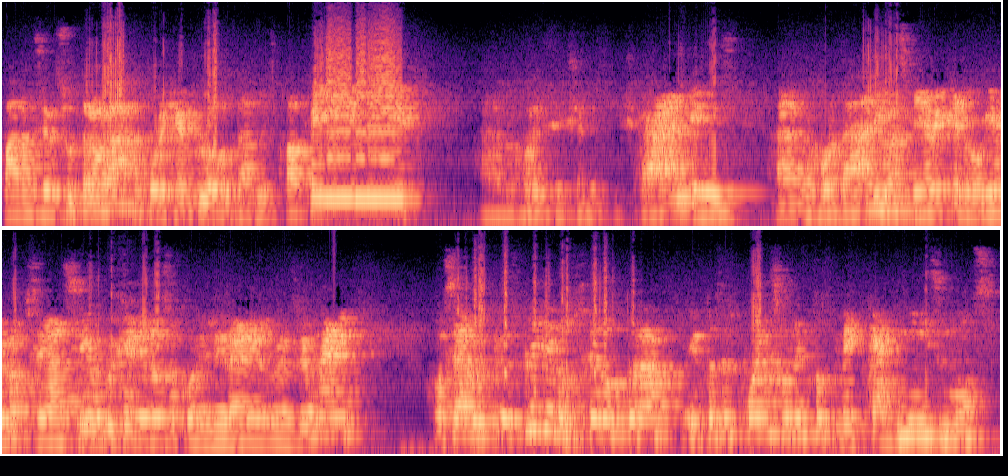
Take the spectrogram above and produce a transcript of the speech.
para hacer su trabajo. Por ejemplo, darles papeles, a lo mejor excepciones fiscales, a lo mejor dádivas, que ya ve que el gobierno pues, ha sido muy generoso con el erario nacional. O sea, explíquenos doctora, entonces, cuáles son estos mecanismos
